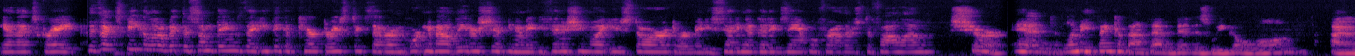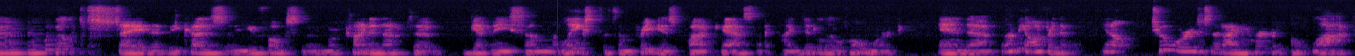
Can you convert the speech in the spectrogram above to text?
Yeah, that's great. Does that speak a little bit to some things that you think of characteristics that are important about leadership? You know, maybe finishing what you start or maybe setting a good example for others to follow? Sure. And let me think about that a bit as we go along. I will say that because you folks were kind enough to get me some links to some previous podcasts, I did a little homework. And uh, let me offer that, you know, two words that I heard a lot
